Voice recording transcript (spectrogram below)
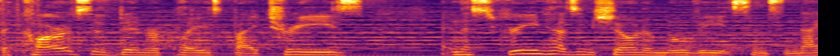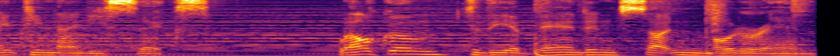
The cars have been replaced by trees, and the screen hasn't shown a movie since 1996. Welcome to the abandoned Sutton Motor In.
